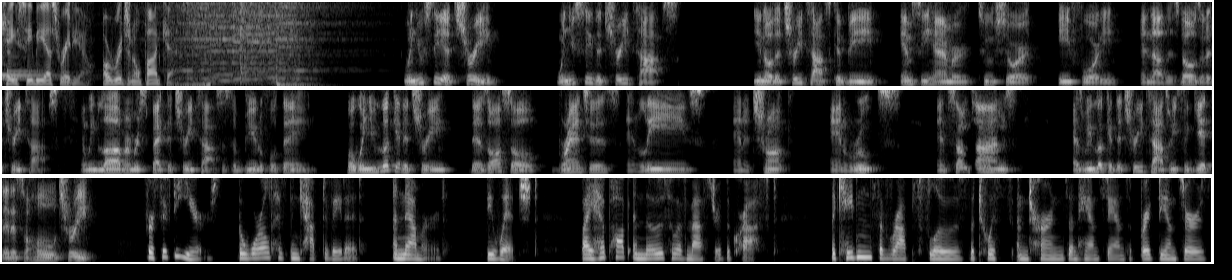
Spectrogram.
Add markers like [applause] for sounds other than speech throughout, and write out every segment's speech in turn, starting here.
KCBS Radio, original podcasts. When you see a tree, when you see the treetops, you know, the treetops could be MC Hammer, Too Short, E40, and others. Those are the treetops. And we love and respect the treetops. It's a beautiful thing. But when you look at a tree, there's also branches and leaves and a trunk and roots. And sometimes as we look at the treetops, we forget that it's a whole tree. For 50 years, the world has been captivated, enamored, bewitched by hip hop and those who have mastered the craft. The cadence of raps flows, the twists and turns and handstands of breakdancers,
